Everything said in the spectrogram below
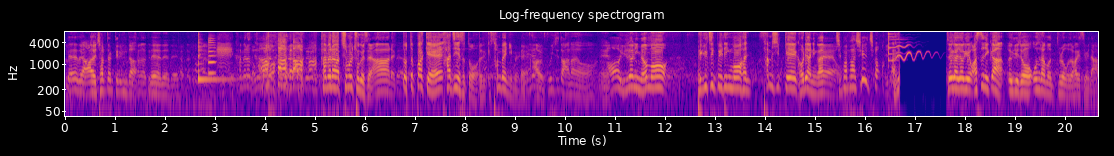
네네 아유 잘 부탁드립니다. 네네네. 카메라 카메라 카메라가 춤을 추고 있어요. 아, 네. 또 뜻밖의 타지에서 또 이렇게 선배님을. 네. 아유. 보이지도 않아요. 예. 아, 1년이면 뭐 101층 빌딩 뭐 한 30개 거리 아닌가요? 집합하셔야죠. 저희가 여기 왔으니까 여기 저 옷을 한번 둘러보도록 하겠습니다.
